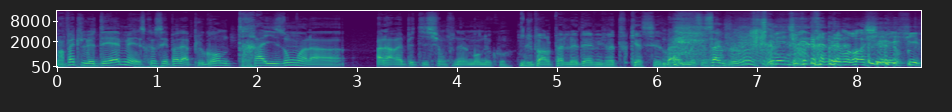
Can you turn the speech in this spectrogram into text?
En fait, le DM, est-ce que c'est pas la plus grande trahison à la, à la répétition finalement du coup. Je lui parle pas de l'EDM, il va tout casser. Bah, mais c'est ça que je veux. Tous les jours en train de brancher les fils.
